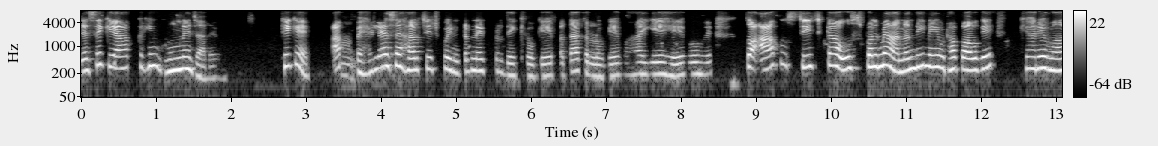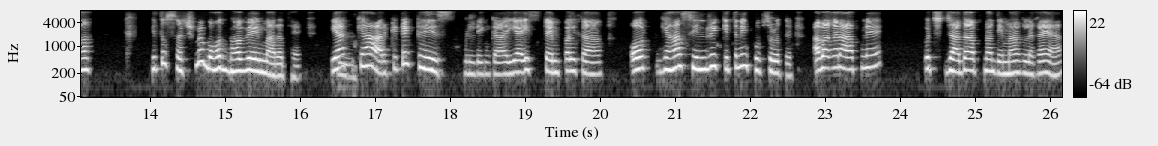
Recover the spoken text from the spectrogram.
जैसे कि आप कहीं घूमने जा रहे हो ठीक है? आप हाँ, पहले से हर चीज़ को इंटरनेट पर देखोगे पता कर लोगे वहाँ ये है वो है तो आप उस चीज़ का उस पल में आनंद ही नहीं उठा पाओगे कि अरे वाह ये तो सच में बहुत भव्य इमारत है। या क्या आर्किटेक्ट है इस बिल्डिंग का या इस टेंपल का? और यहाँ सीनरी कितनी खूबसूरत है। अब अगर आपने कुछ ज़्यादा अपना दिमाग लगाया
